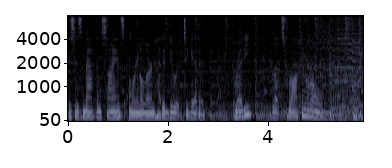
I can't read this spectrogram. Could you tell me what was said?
This is math and science, and we're going to learn how to do it together. Ready? Let's rock and roll.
